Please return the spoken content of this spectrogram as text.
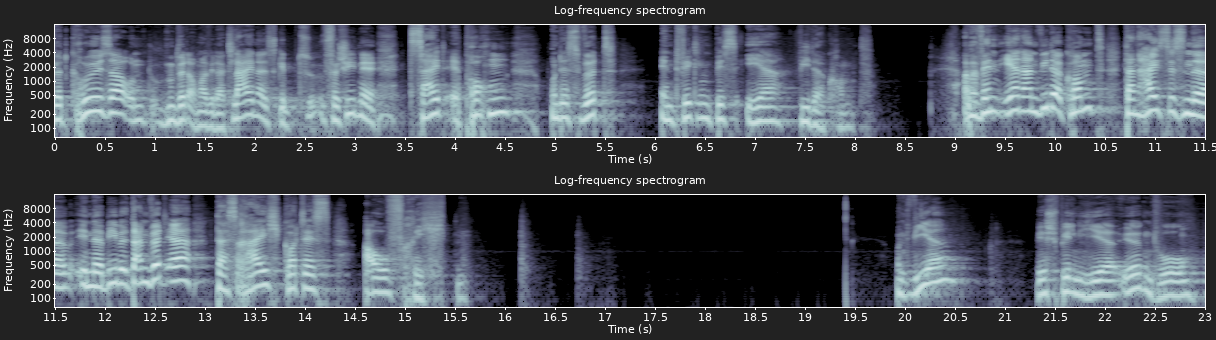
wird größer und wird auch mal wieder kleiner. Es gibt verschiedene Zeitepochen und es wird entwickeln, bis er wiederkommt. Aber wenn er dann wiederkommt, dann heißt es in der, in der Bibel, dann wird er das Reich Gottes aufrichten. Und wir, wir spielen hier irgendwo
